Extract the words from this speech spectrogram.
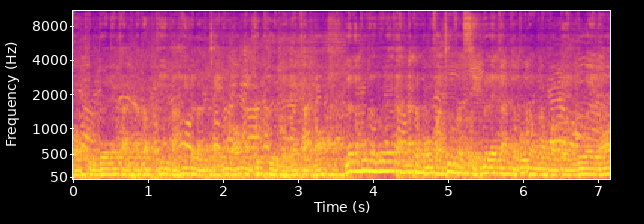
ขอบคุณด้วยแล้วกันนะครับที่มาให้กำลังใจน้องๆกันทุกคืนเลยแล้วกันเนาะแล้วกับพวกเราด้วยแล้วกันนะครับผมฝากชื่อฝากเสียงด้วยแล้วกันกับพวกเรานำมาเป็นด้วยเนาะ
